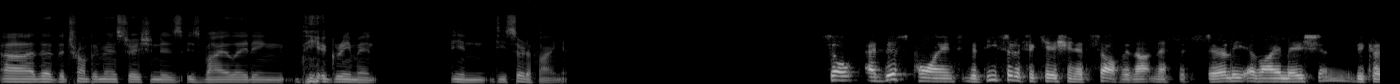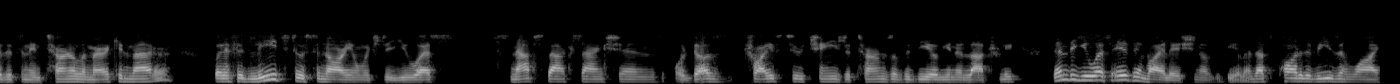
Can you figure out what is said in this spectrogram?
uh, that the Trump administration is is violating the agreement in decertifying it? So at this point, the decertification itself is not necessarily a violation because it's an internal American matter. But if it leads to a scenario in which the U.S. snaps back sanctions or does tries to change the terms of the deal unilaterally, then the U.S. is in violation of the deal, and that's part of the reason why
